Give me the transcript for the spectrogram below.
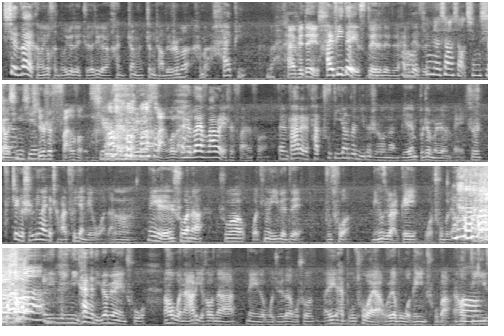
现在可能有很多乐队觉得这个很正正常，比如什么什么 Happy 什么，Happy Days Happy Days，对对对对哦，Happy Days 听着像小清新。小清新，其实是反讽，其实就 是反过来但是。Life Lover 也是反讽，但是他在他出第一张专辑的时候呢，别人不这么认为，就是这个是另外一个厂牌推荐给我的，嗯，那个人说呢，说我听了一乐队不错，名字有点 gay，我出不了。你你你看看你愿不愿意出？然后我拿了以后呢，那个我觉得我说哎还不错呀，我说要不我给你出吧。然后第一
